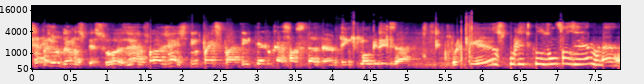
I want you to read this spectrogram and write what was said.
sempre ajudando as pessoas, né? Eu falo, gente, tem que participar, tem que ter educação cidadã, tem que mobilizar. Porque os políticos vão fazendo, né?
